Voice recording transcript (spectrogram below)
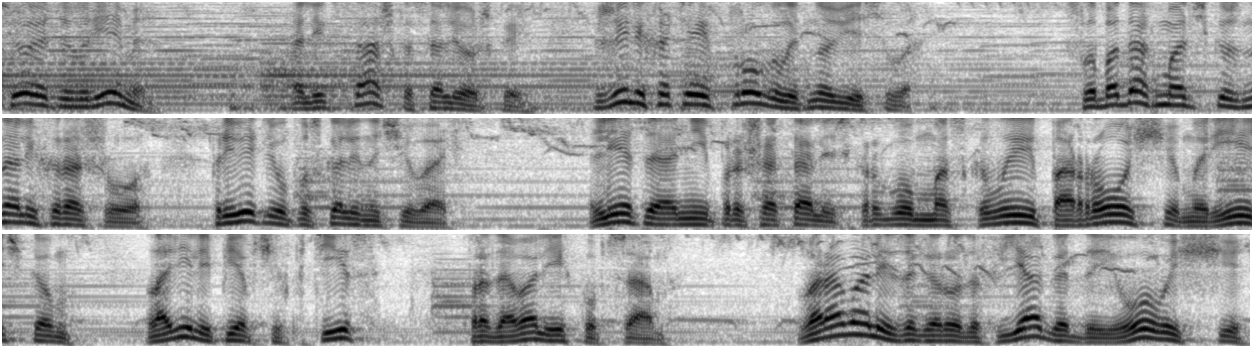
Все это время Алексашка с Алешкой жили хотя и впроголодь, но весело. В слободах мальчиков знали хорошо, приветливо пускали ночевать. Лето они прошатались кругом Москвы, по рощам и речкам, ловили певчих птиц, продавали их купцам. Воровали из огородов ягоды и овощи,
